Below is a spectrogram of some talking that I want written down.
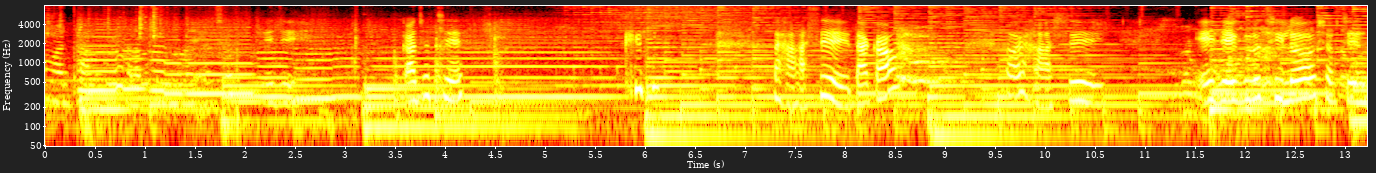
আমার ধান থালাগুলো হয়ে গেছে। এই যে কাজ হচ্ছে। হাসে তাকাও। আর হাসে। এই যেগুলো ছিল সব চেঞ্জ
